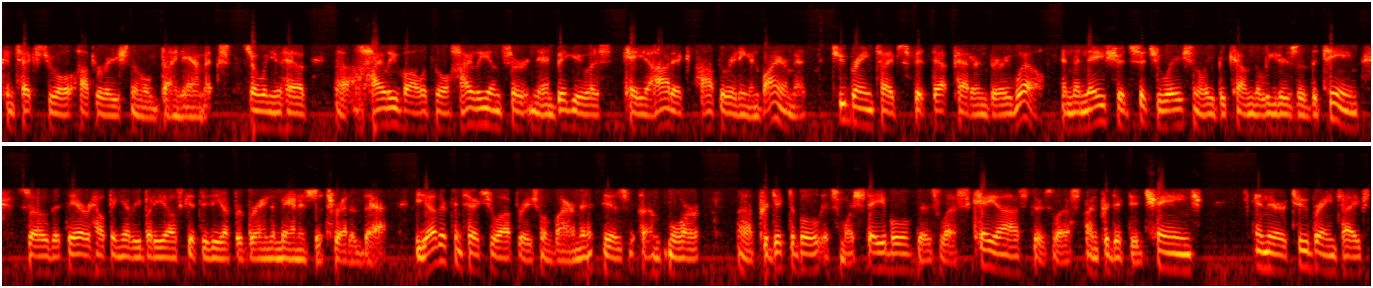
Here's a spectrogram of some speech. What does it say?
contextual operational dynamics. So when you have a highly volatile, highly uncertain, ambiguous, chaotic operating environment, two brain types fit that pattern very well. And then they should situationally become the leaders of the team so that they're helping everybody else get to the upper brain to manage the threat of that. The other contextual operational environment is uh, more uh, predictable, it's more stable, there's less chaos, there's less unpredicted change. And there are two brain types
